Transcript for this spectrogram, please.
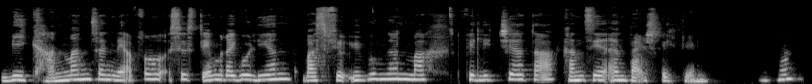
wie kann man sein Nervensystem regulieren? Was für Übungen macht Felicia da? Kann sie ein Beispiel geben? Mhm.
